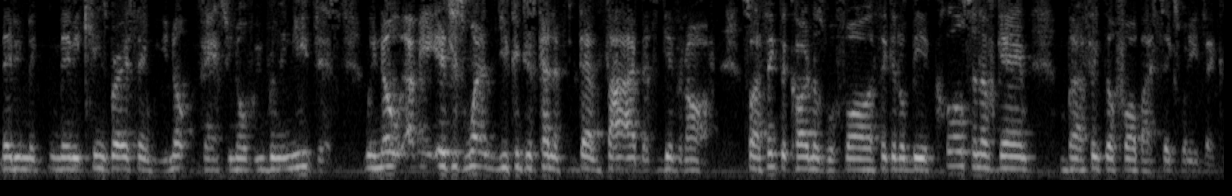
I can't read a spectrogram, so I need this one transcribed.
maybe maybe Kingsbury is saying, you know, Vance, you know, we really need this. We know. I mean, it's just one. You could just kind of that vibe that's given off. So I think the Cardinals will fall. I think it'll be a close enough game, but I think they'll fall by six. What do you think?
